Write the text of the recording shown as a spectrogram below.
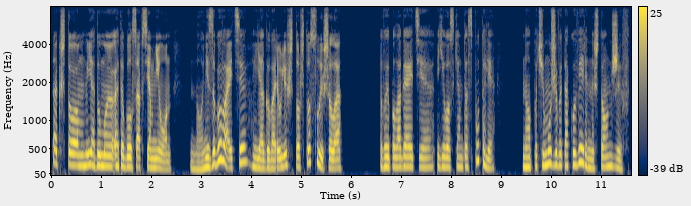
Так что, я думаю, это был совсем не он. Но не забывайте, я говорю лишь то, что слышала. Вы полагаете, его с кем-то спутали? Но почему же вы так уверены, что он жив?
